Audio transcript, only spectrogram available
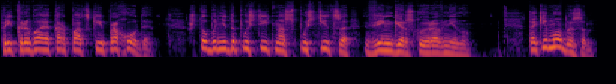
прикрывая карпатские проходы, чтобы не допустить нас спуститься в венгерскую равнину. Таким образом,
